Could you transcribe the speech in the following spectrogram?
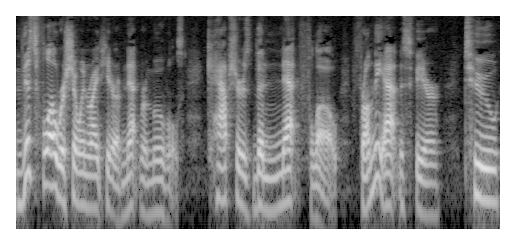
This flow we're showing right here of net removals captures the net flow from the atmosphere to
